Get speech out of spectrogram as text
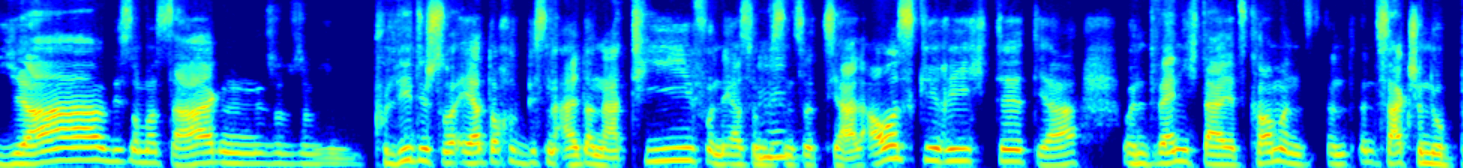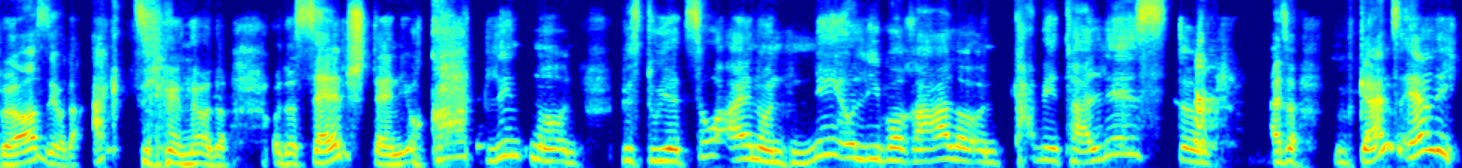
ja, wie soll man sagen, so, so politisch so eher doch ein bisschen alternativ und eher so ein mhm. bisschen sozial ausgerichtet, ja. Und wenn ich da jetzt komme und, und, und sage schon nur Börse oder Aktien oder, oder selbstständig, oh Gott, Lindner, und bist du jetzt so einer und Neoliberaler und Kapitalist und also ganz ehrlich,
